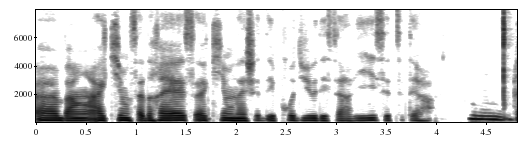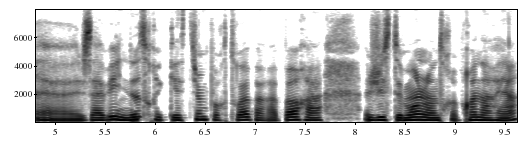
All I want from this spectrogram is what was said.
ben, à qui on s'adresse, à qui on achète des produits ou des services, etc. Mmh. j'avais une autre question pour toi par rapport à justement l'entrepreneuriat.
